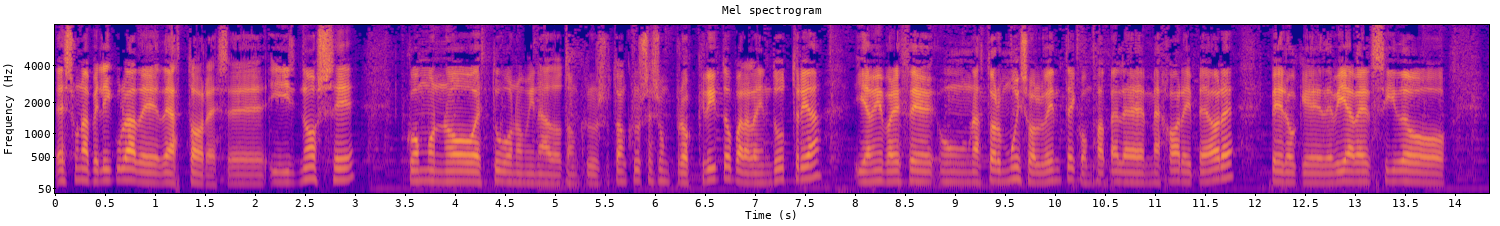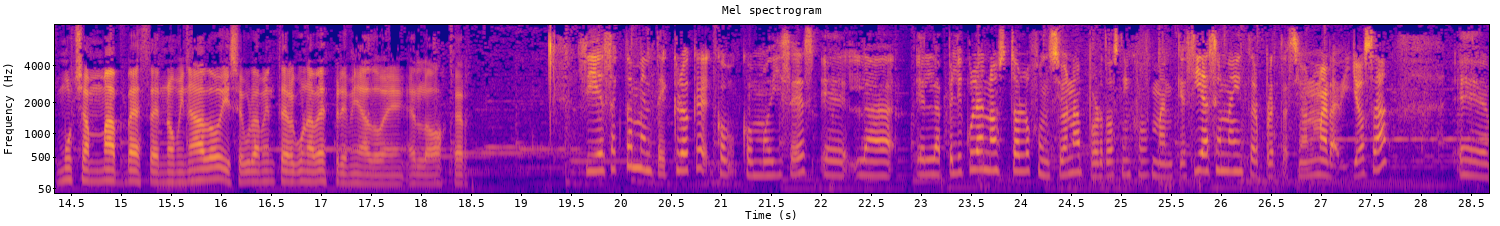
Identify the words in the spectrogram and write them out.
Es una película de, de actores eh, y no sé cómo no estuvo nominado Tom Cruise. Tom Cruise es un proscrito para la industria y a mí me parece un actor muy solvente, con papeles mejores y peores, pero que debía haber sido muchas más veces nominado y seguramente alguna vez premiado en, en los Oscars. Sí, exactamente. Creo que, co- como dices, eh, la, eh, la película no solo funciona por Dustin Hoffman, que sí hace una interpretación maravillosa, eh,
